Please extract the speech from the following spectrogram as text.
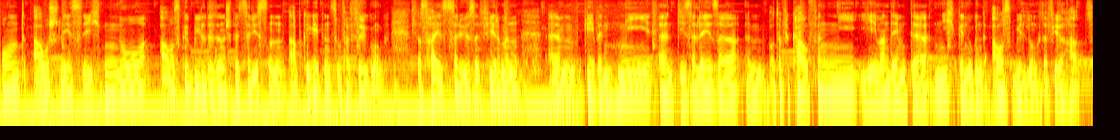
und ausschließlich nur ausgebildeten Spezialisten abgegeben zur Verfügung. Das heißt, seriöse Firmen ähm, geben nie äh, diese Laser ähm, oder verkaufen nie jemandem, der nicht genügend Ausbildung dafür hat.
